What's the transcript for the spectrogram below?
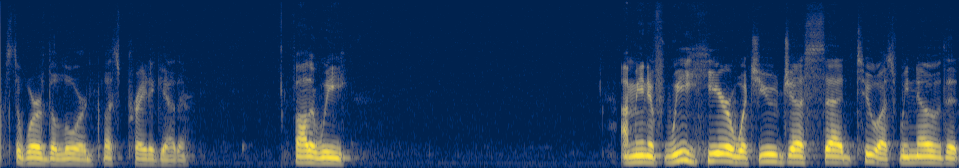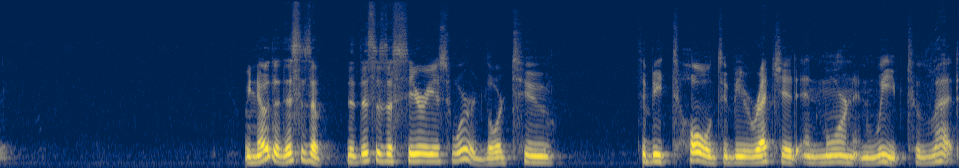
It's the word of the Lord. Let's pray together. Father, we. I mean, if we hear what you just said to us, we know that we know that this is a that this is a serious word, Lord, to, to be told to be wretched and mourn and weep, to let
